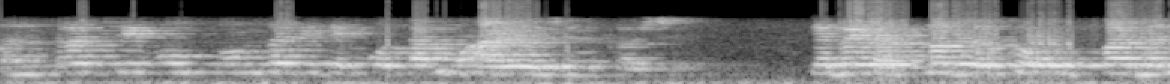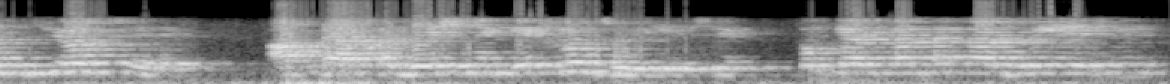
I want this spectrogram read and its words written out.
તંત્ર છે બહુ સુંદર રીતે પોતાનું આયોજન કરશે. કે ભાઈ આટલો જથ્થો ઉત્પાદન થયો છે, આપણે આપણા દેશને કેટલો જોઈએ છે? તો કે આટલા ટકા જોઈએ છે?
